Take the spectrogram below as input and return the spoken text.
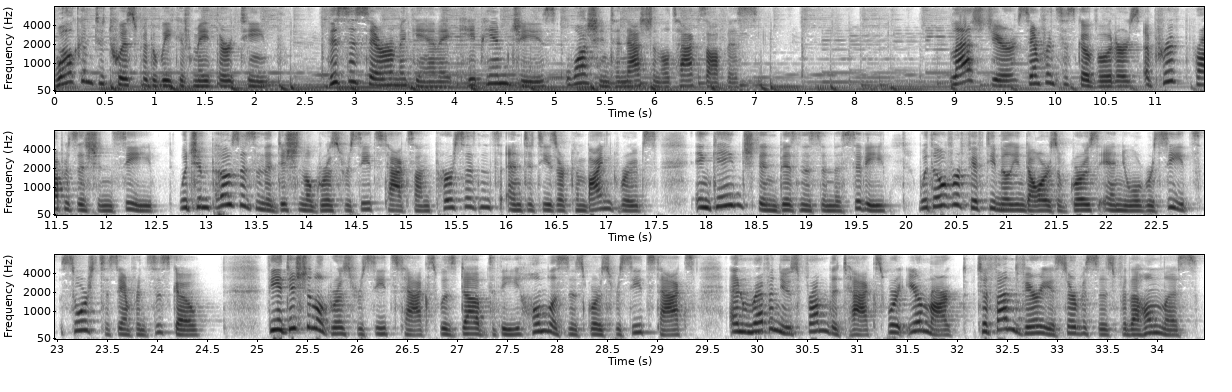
Welcome to Twist for the week of May 13th. This is Sarah McGann at KPMG's Washington National Tax Office. Last year, San Francisco voters approved Proposition C, which imposes an additional gross receipts tax on persons, entities, or combined groups engaged in business in the city with over $50 million of gross annual receipts sourced to San Francisco. The additional gross receipts tax was dubbed the homelessness gross receipts tax, and revenues from the tax were earmarked to fund various services for the homeless.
